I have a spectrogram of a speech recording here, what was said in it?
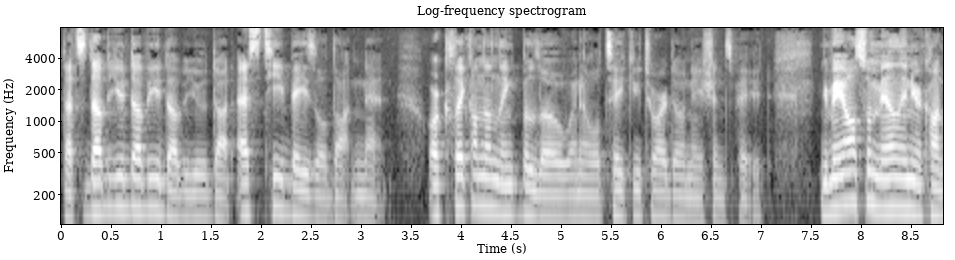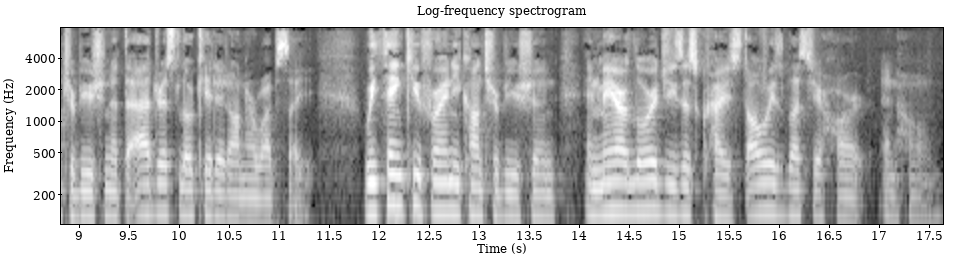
That's www.stbasil.net. Or click on the link below and it will take you to our donations page. You may also mail in your contribution at the address located on our website. We thank you for any contribution, and may our Lord Jesus Christ always bless your heart and home.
